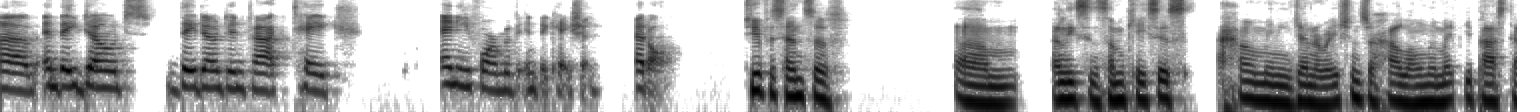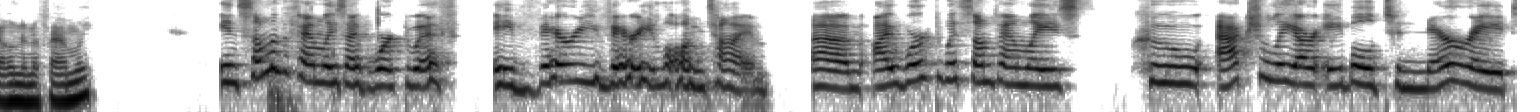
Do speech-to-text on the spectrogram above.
um, and they don't they don't in fact take any form of invocation at all. Do you have a sense of um, at least in some cases how many generations or how long they might be passed down in a family? In some of the families i've worked with a very very long time. Um, i worked with some families who actually are able to narrate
